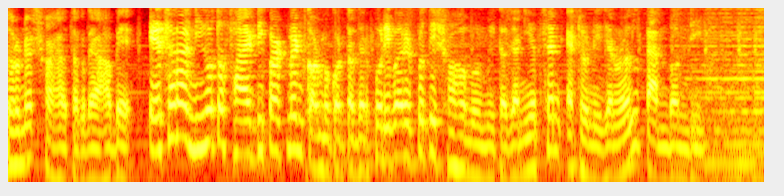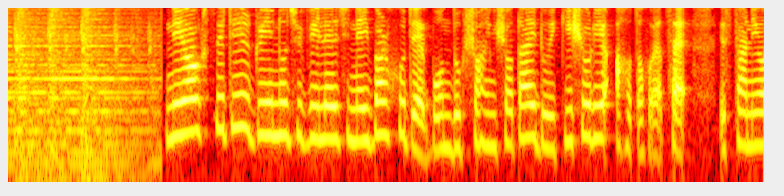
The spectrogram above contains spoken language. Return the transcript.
ধরনের সহায়তা দেওয়া হবে। এছাড়া নিহত ফায়ার ডিপার্টমেন্ট কর্মকর্তাদের পরিবারের প্রতি সহমর্মিতা জানিয়েছেন attorney general Pam Bondi. New York সিটির গ্রিনউজ ভিলেজ নেইবারহুডে বন্দুক সহিংসতায় দুই কিশোরী আহত হয়েছে। স্থানীয়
